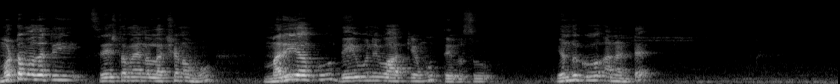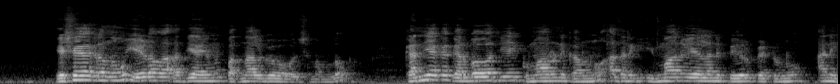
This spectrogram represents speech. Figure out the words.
మొట్టమొదటి శ్రేష్టమైన లక్షణము మరియకు దేవుని వాక్యము తెలుసు. ఎందుకు అనంటే యషయ గ్రంథము ఏడవ అధ్యాయం పద్నాలుగవ వచనంలో కన్యక గర్భవతి అయి కుమారుని కనును అతనికి ఇమ్మానుయేల్ అని పేరు పెట్టును అని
